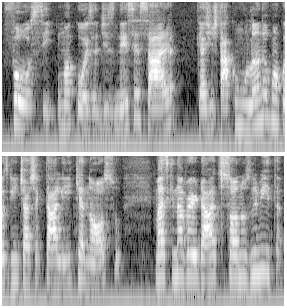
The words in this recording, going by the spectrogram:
fosse uma coisa desnecessária, que a gente está acumulando alguma coisa que a gente acha que está ali, que é nosso, mas que na verdade só nos limita.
